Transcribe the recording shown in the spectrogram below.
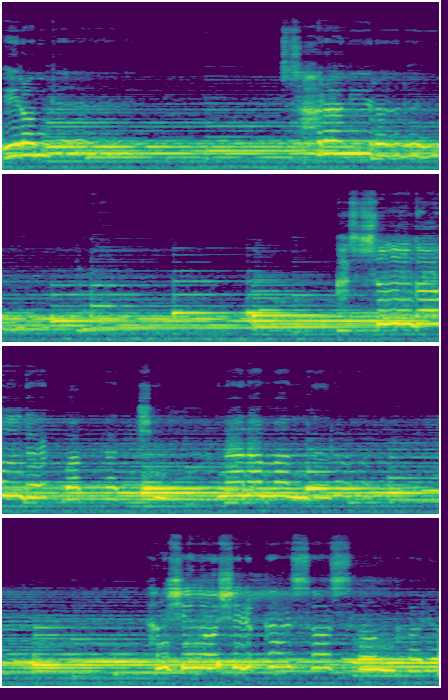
이런 게 사랑이라는 닫힌 나나 만들어. 당신 오실까 서성거려.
